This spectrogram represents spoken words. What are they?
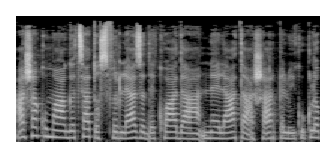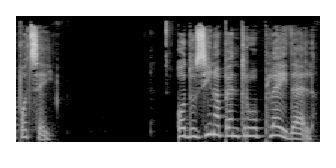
așa cum a agățat o sfârlează de coada nelată a șarpelui cu clopoței. O duzină pentru Playdell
